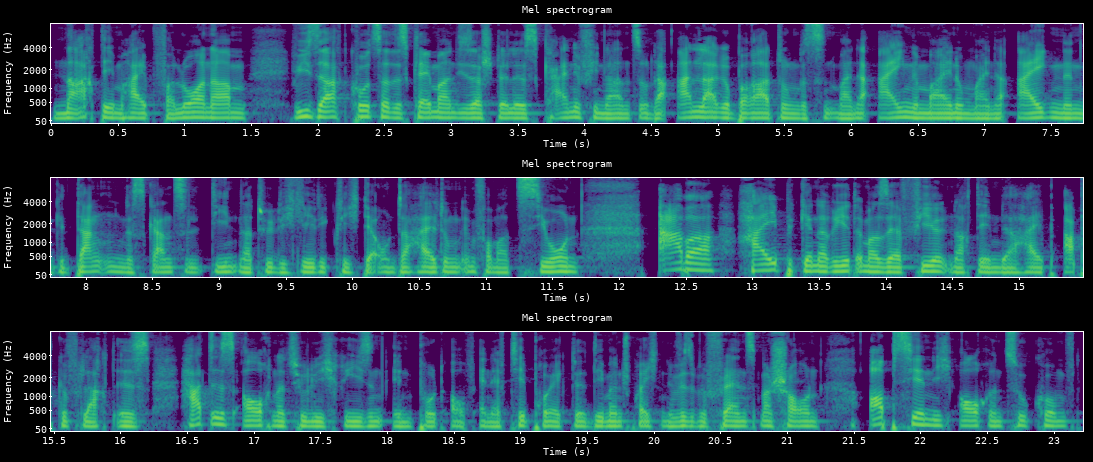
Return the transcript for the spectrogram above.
nach dem Hype verloren haben. Wie gesagt, kurzer Disclaimer an dieser Stelle ist keine Finanz- oder Anlageberatung. Das sind meine eigene Meinung, meine eigenen Gedanken. Das Ganze dient natürlich lediglich der Unterhaltung und Information. Aber Hype generiert immer sehr viel. Nachdem der Hype abgeflacht ist, hat es auch natürlich riesen Input auf NFT-Projekte. Dementsprechend Invisible Friends. Mal schauen, ob es hier nicht auch in Zukunft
